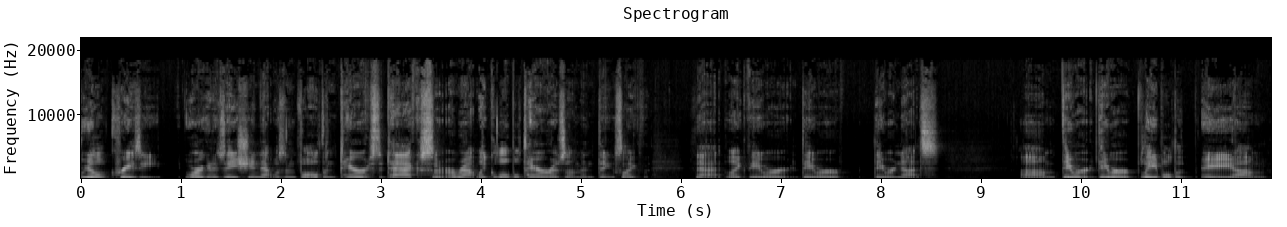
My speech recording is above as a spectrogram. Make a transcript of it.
real crazy organization that was involved in terrorist attacks around like global terrorism and things like that. Like they were they were they were nuts. Um, they were they were labeled a um,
